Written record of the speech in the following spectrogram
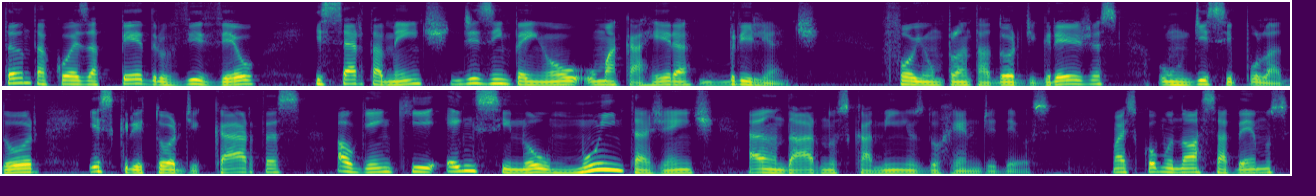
tanta coisa Pedro viveu e certamente desempenhou uma carreira brilhante. Foi um plantador de igrejas, um discipulador, escritor de cartas, alguém que ensinou muita gente a andar nos caminhos do reino de Deus. Mas, como nós sabemos,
